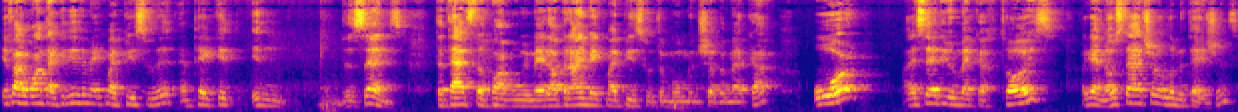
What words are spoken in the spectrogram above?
If I want, I could either make my peace with it and take it in the sense that that's the apartment we made up, and I make my peace with the movement Sheba Mekach, or I say to you Mekach toys again, no statute of limitations,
